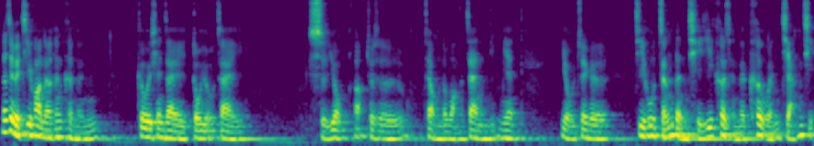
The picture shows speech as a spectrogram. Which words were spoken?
那这个计划呢，很可能各位现在都有在使用啊，就是在我们的网站里面有这个几乎整本奇迹课程的课文讲解，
